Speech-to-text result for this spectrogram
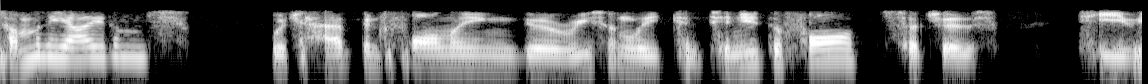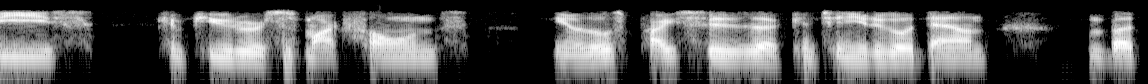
some of the items which have been falling uh, recently continue to fall, such as TVs, computers, smartphones. You know, those prices uh, continue to go down. But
